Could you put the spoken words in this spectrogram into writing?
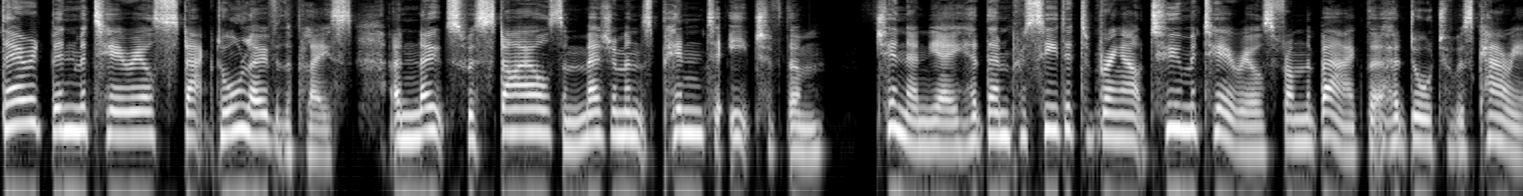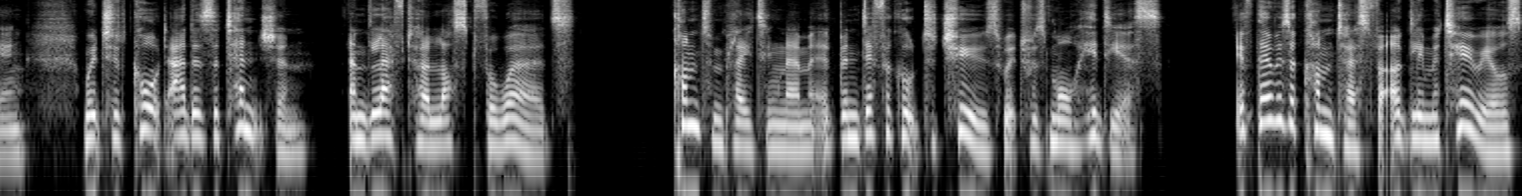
There had been materials stacked all over the place, and notes with styles and measurements pinned to each of them. Chinenye had then proceeded to bring out two materials from the bag that her daughter was carrying, which had caught Ada's attention and left her lost for words. Contemplating them, it had been difficult to choose which was more hideous. If there was a contest for ugly materials,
